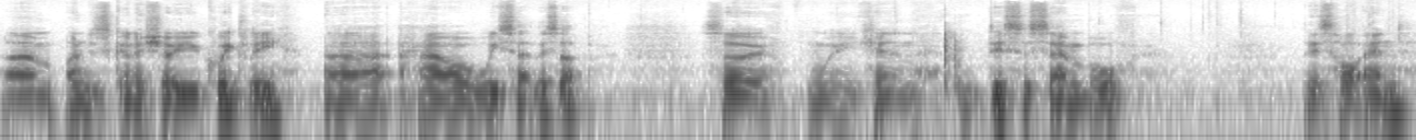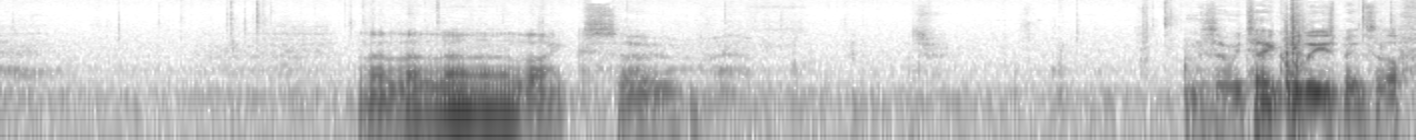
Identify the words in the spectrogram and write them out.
Um, I'm just going to show you quickly uh, how we set this up. So we can disassemble this hot end La la la, like so. So we take all these bits off.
